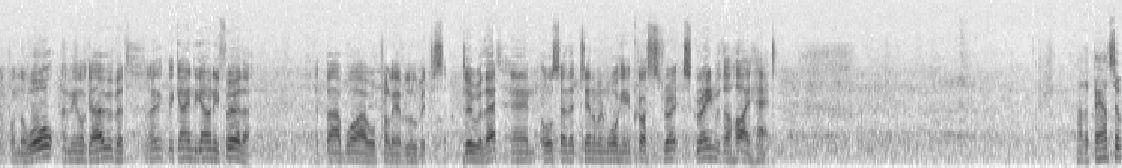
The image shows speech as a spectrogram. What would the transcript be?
up on the wall. Let me look over, but I don't think they're going to go any further. That barbed wire will probably have a little bit to do with that, and also that gentleman walking across screen with a high hat. Another bouncer.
